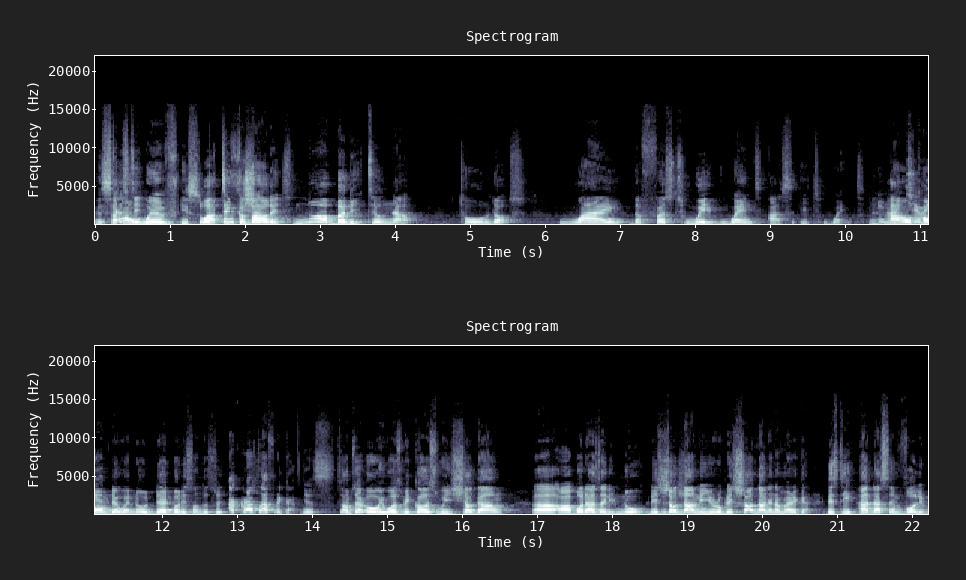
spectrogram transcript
the second testing. wave is so but artificial. think about it. Nobody till now told us why the first wave went as it went. Mm. How Nigeria. come there were no dead bodies on the street across Africa? Yes. Some said, oh, it was because we shut down uh, our borders early. No, they shut down in Europe. They shut down in America. They still had that same volume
